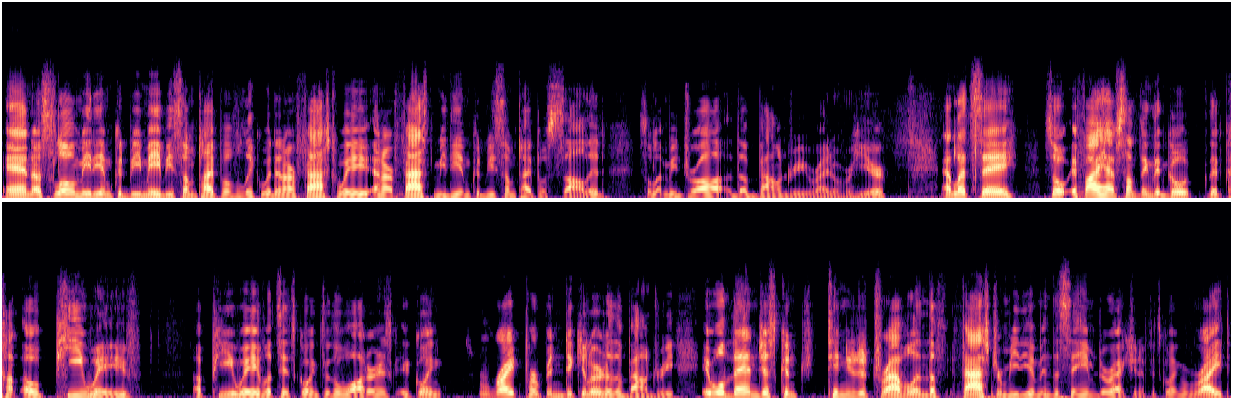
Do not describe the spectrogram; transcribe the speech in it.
And a slow medium could be maybe some type of liquid, and our fast wave, and our fast medium could be some type of solid. So let me draw the boundary right over here. And let's say, so if I have something that go that come, oh, p wave, a p wave, let's say it's going through the water, and it's going right perpendicular to the boundary, it will then just continue to travel in the faster medium in the same direction. If it's going right,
